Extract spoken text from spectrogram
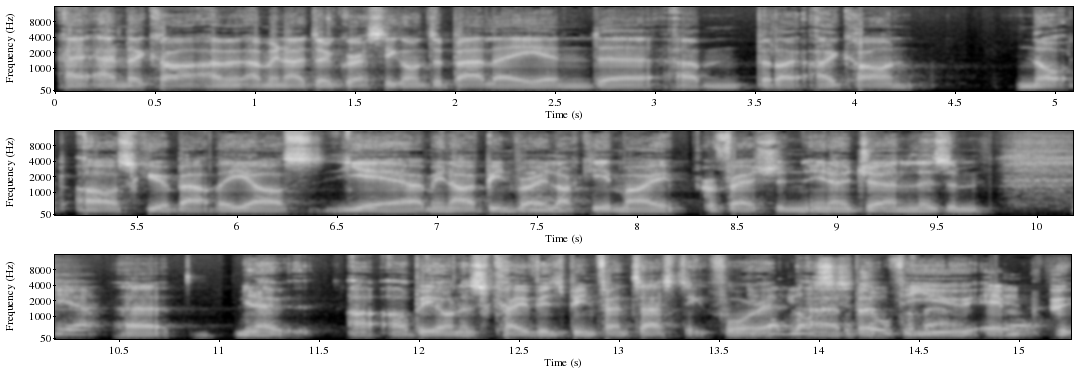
And I can't. I mean, I'm digressing onto ballet, and uh, um, but I, I can't not ask you about the last year. I mean, I've been very lucky in my profession, you know, journalism. Yeah. Uh, you know, I'll, be honest, COVID's been fantastic for it. Uh, but for you, it, yeah.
